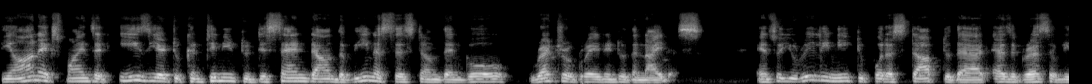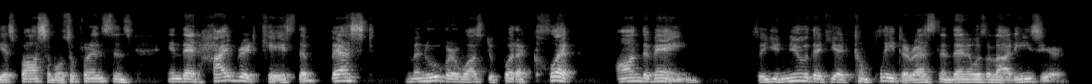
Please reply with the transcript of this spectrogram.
the onyx finds it easier to continue to descend down the venous system than go retrograde into the nidus. And so you really need to put a stop to that as aggressively as possible. So, for instance, in that hybrid case, the best maneuver was to put a clip on the vein. So you knew that you had complete arrest, and then it was a lot easier.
